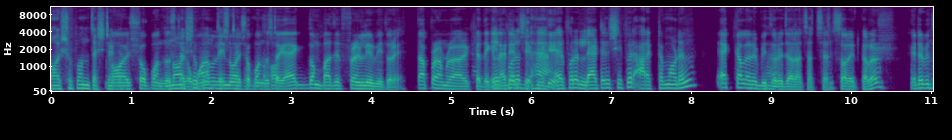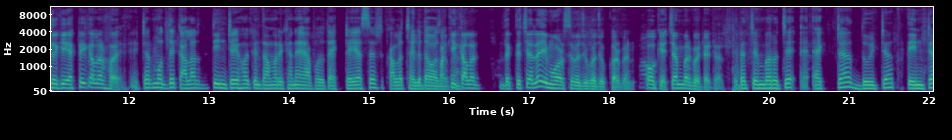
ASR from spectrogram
নয়শো পঞ্চাশ টাকা। নয়শো পঞ্চাশ টাকা 950 টাকা। নয়শো পঞ্চাশ টাকা একদম বাজেট ফ্রেন্ডলির ভিতরে। তারপর আমরা আরেকটা দেখি এরপরে ল্যাটেন শিপের আরেকটা মডেল এক কালারের ভিতরে যারা চাচ্ছেন সলিড কালার এটার ভিতরে কি একটাই কালার হয়? এটার মধ্যে কালার তিনটাই হয় কিন্তু আমার এখানে আপাতত একটাই আছে কালার চাইলে দেওয়া যাবে। বাকি কালার দেখতে চাইলে এই হোয়াটসঅ্যাপে যোগাযোগ করবেন। ওকে চেম্বার কয়টা এটার? এটা চেম্বার হচ্ছে একটা দুইটা তিনটা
